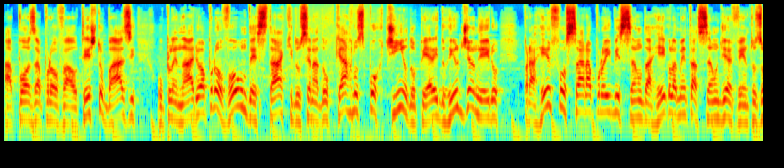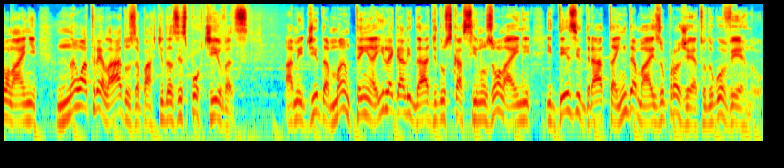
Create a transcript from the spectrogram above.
Após aprovar o texto base, o plenário aprovou um destaque do senador Carlos Portinho, do PL do Rio de Janeiro, para reforçar a proibição da regulamentação de eventos online não atrelados a partidas esportivas. A medida mantém a ilegalidade dos cassinos online e desidrata ainda mais o projeto do governo.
